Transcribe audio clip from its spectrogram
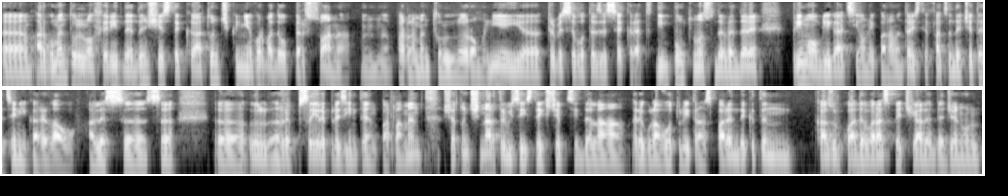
Uh, argumentul oferit de dânsi este că atunci când e vorba de o persoană în Parlamentul României, uh, trebuie să voteze secret. Din punctul nostru de vedere, prima obligație a unui parlamentar este față de cetățenii care l-au ales să, să, uh, să-i reprezinte în Parlament și atunci n-ar trebui să existe excepții de la regula votului transparent decât în cazuri cu adevărat speciale de genul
